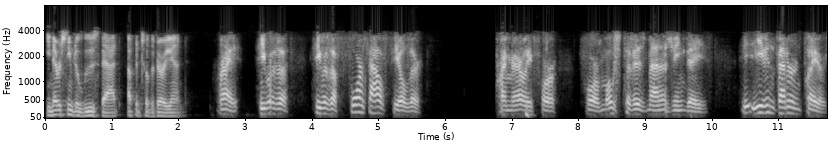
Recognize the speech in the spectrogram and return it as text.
He never seemed to lose that up until the very end. Right. He was a he was a fourth outfielder, primarily for for most of his managing days. Even veteran players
